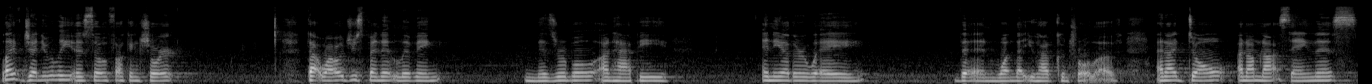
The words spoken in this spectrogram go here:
Life genuinely is so fucking short that why would you spend it living miserable, unhappy, any other way than one that you have control of? And I don't, and I'm not saying this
